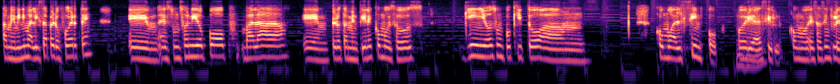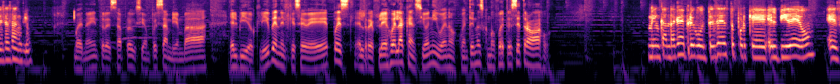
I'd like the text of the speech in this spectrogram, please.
también minimalista pero fuerte. Eh, es un sonido pop, balada, eh, pero también tiene como esos guiños un poquito a como al synth pop, podría decirlo, como esas influencias anglo. Bueno, dentro de esta producción pues también va el videoclip en el que se ve pues el reflejo de la canción y bueno, cuéntenos cómo fue todo este trabajo. Me encanta que me preguntes esto porque el video es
